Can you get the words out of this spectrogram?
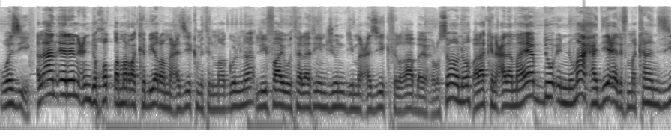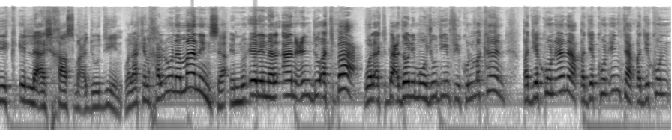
وزيك. الآن إيرين عنده خطة مرة كبيرة مع زيك مثل ما قلنا ليفاي و30 جندي مع زيك في الغابة يحرسونه. ولكن على ما يبدو إنه ما حد يعرف مكان زيك إلا أشخاص معدودين. ولكن خلونا ما ننسى إنه ايرين الآن عنده أتباع. والأتباع ذولي موجودين في كل مكان. قد يكون أنا قد يكون أنت قد يكون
